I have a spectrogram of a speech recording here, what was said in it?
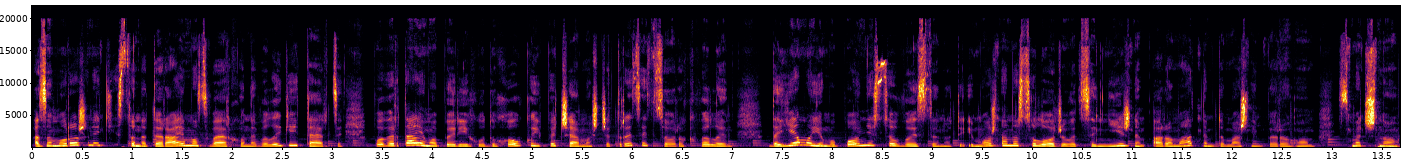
а заморожене тісто натираємо зверху на великій терці, повертаємо пиріг у духовку і печемо ще 30-40 хвилин. Даємо йому повністю вистигнути і можна насолоджуватися ніжним ароматним домашнім пирогом. Смачно!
